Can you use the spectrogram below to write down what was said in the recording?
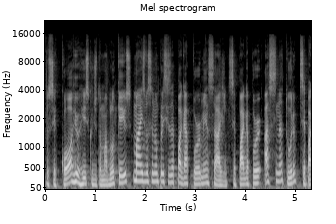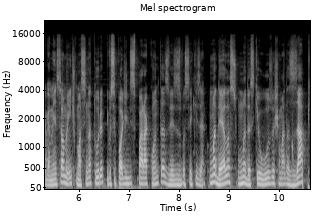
Você corre o risco de tomar bloqueios, mas você não precisa pagar por mensagem. Você paga por assinatura. Você paga mensalmente uma assinatura e você pode disparar quantas vezes você quiser. Uma delas, uma das que eu uso é chamada Zap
